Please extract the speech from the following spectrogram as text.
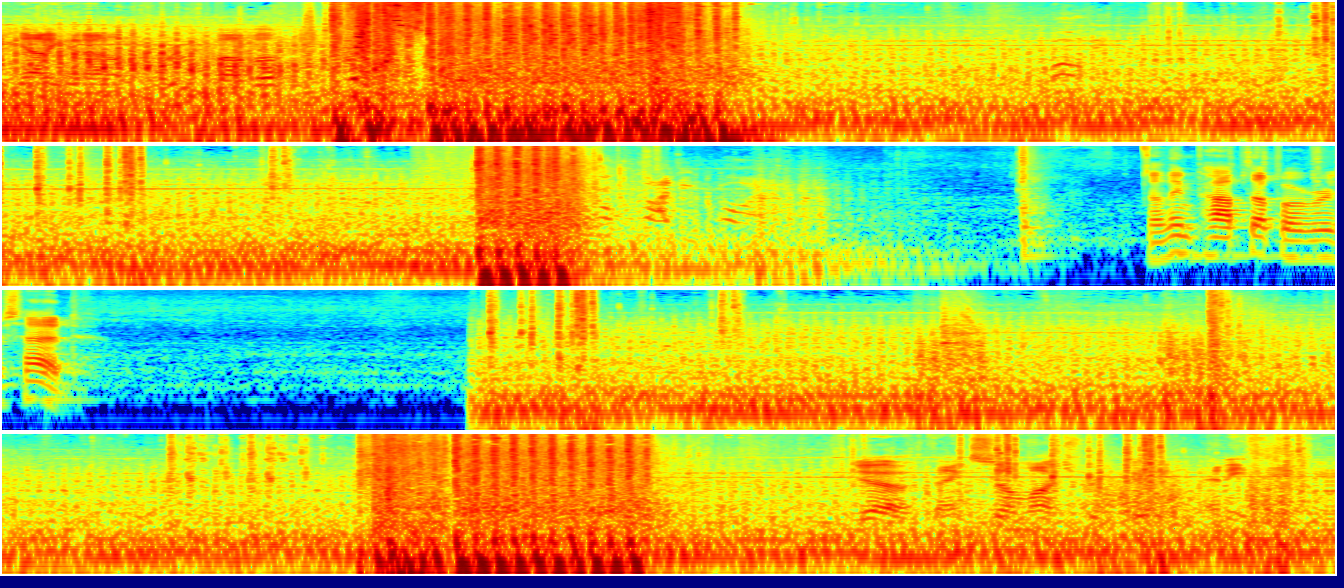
We gotta get on the roof, Bubba. Nothing popped up over his head. Yo, thanks so much for doing anything here.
